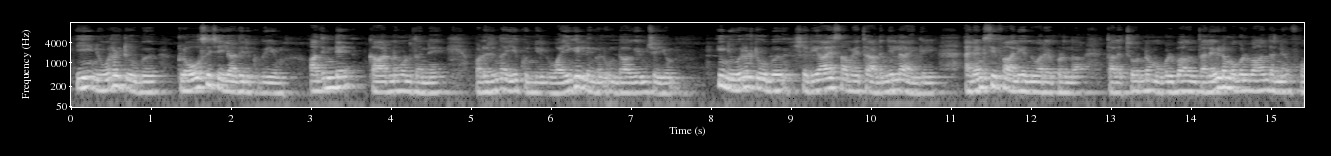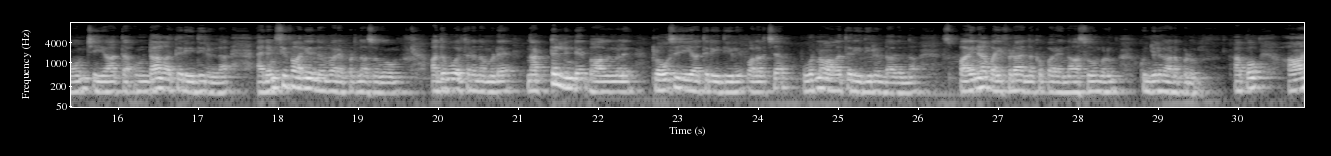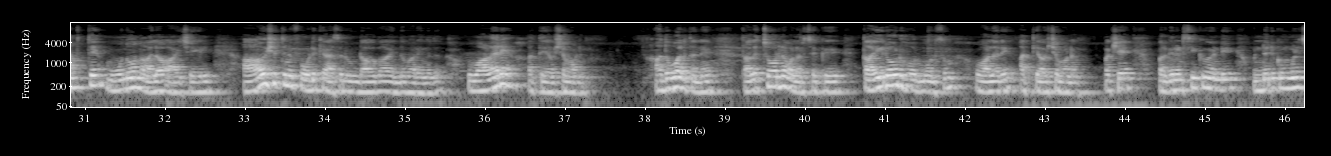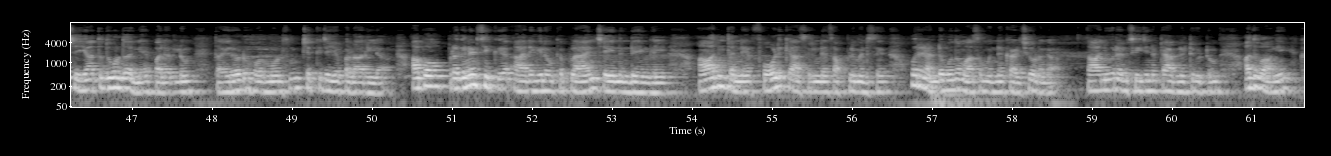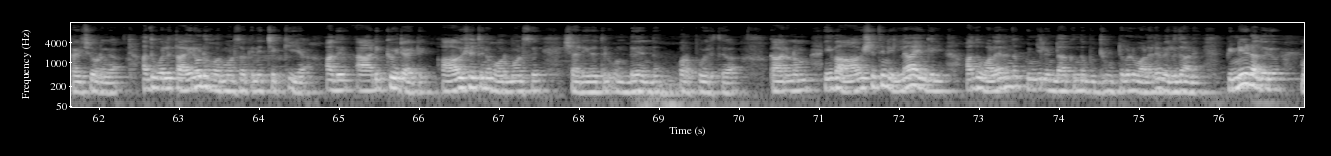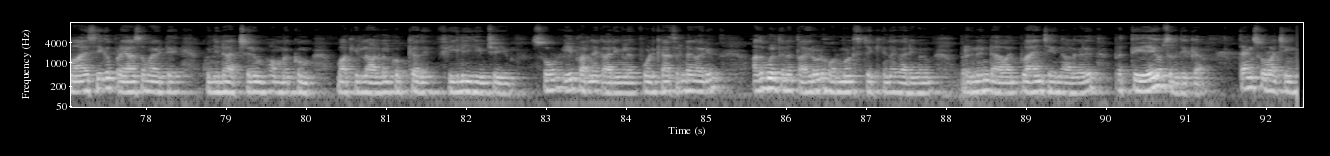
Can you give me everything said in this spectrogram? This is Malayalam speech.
ഈ ന്യൂറൽ ട്യൂബ് ക്ലോസ് ചെയ്യാതിരിക്കുകയും അതിന്റെ കാരണം കൊണ്ട് തന്നെ വളരുന്ന ഈ കുഞ്ഞിൽ വൈകല്യങ്ങൾ ഉണ്ടാവുകയും ചെയ്യും. ഈ ന്യൂറൽ ട്യൂബ് ശരിയായ സമയത്ത് അടഞ്ഞില്ല എങ്കിൽ അനൻസിഫാലി എന്ന് പറയപ്പെടുന്ന തലച്ചോറിന്റെ മുകൾ ഭാഗം തലയുടെ മുകൾ ഭാഗം തന്നെ ഫോം ചെയ്യാത്ത ഉണ്ടാകാത്ത രീതിയിലുള്ള അനൻസിഫാലി എന്ന് പറയപ്പെടുന്ന അസുഖവും അതുപോലെ തന്നെ നമ്മുടെ നട്ടെല്ലിന്റെ ഭാഗങ്ങൾ ക്ലോസ് ചെയ്യാത്ത രീതിയിൽ വളർച്ച പൂർണമാകാത്ത രീതിയിൽ ഉണ്ടാകുന്ന സ്പൈന ബൈഫിഡ എന്നൊക്കെ പറയുന്ന അസുഖങ്ങളും കുഞ്ഞിൽ കാണപ്പെടും. അപ്പോൾ ആദ്യത്തെ മൂന്നോ നാലോ ആഴ്ചയിൽ ആവശ്യത്തിന് ഫോളിക് ആസിഡ് ഉണ്ടാവുക എന്ന് പറയുന്നത് വളരെ അത്യാവശ്യമാണ്. അതുപോലെ തന്നെ തലച്ചോറിന്റെ വളർച്ചയ്ക്ക് തൈറോയ്ഡ് ഹോർമോൺസും വളരെ അത്യാവശ്യമാണ്. പക്ഷേ പ്രഗ്നൻസിക്ക് വേണ്ടി മുന്നൊരുക്കങ്ങൾ ചെയ്യാത്തത് കൊണ്ട് തന്നെ പലരിലും തൈറോയ്ഡ് ഹോർമോൺസും ചെക്ക് ചെയ്യപ്പെടാറില്ല. അപ്പോൾ പ്രഗ്നൻസിക്ക് ആരെങ്കിലുമൊക്കെ പ്ലാൻ ചെയ്യുന്നുണ്ടെങ്കിൽ ആദ്യം തന്നെ ഫോളിക് ആസിഡിന്റെ സപ്ലിമെന്റ്സ് ഒരു രണ്ട് മൂന്ന് മാസം മുന്നേ കഴിച്ചു തുടങ്ങുക നാനൂറ് എം സി ജിന്റെ ടാബ്ലറ്റ് കിട്ടും. അത് വാങ്ങി കഴിച്ചു തുടങ്ങുക. അതുപോലെ തൈറോയ്ഡ് ഹോർമോൺസ് ഒക്കെ ഇനി ചെക്ക് ചെയ്യുക. അത് ആഡിക്വേറ്റ് ആയിട്ട് ആവശ്യത്തിന് ഹോർമോൺസ് ശരീരത്തിൽ ഉണ്ട് എന്ന് ഉറപ്പുവരുത്തുക. കാരണം ഇവ ആവശ്യത്തിനില്ല എങ്കിൽ അത് വളരുന്ന കുഞ്ഞിൽ ഉണ്ടാക്കുന്ന ബുദ്ധിമുട്ടുകൾ വളരെ വലുതാണ്. പിന്നീട് അതൊരു മാനസിക പ്രയാസമായിട്ട് കുഞ്ഞിന്റെ അച്ഛനും അമ്മയ്ക്കും ബാക്കിയുള്ള ആളുകൾക്കൊക്കെ അത് ഫീൽ ചെയ്യുകയും ചെയ്യും. സോ ഈ പറഞ്ഞ കാര്യങ്ങൾ ഫോളിക് ആസിഡിന്റെ കാര്യം അതുപോലെ തന്നെ തൈറോയ്ഡ് ഹോർമോൺസ് ചെക്ക് ചെയ്യുന്ന കാര്യങ്ങളും പ്രഗ്നന്റ് ആവാൻ പ്ലാൻ ചെയ്യുന്ന ആളുകൾ പ്രത്യേകം ശ്രദ്ധിക്കുക. Thanks for watching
